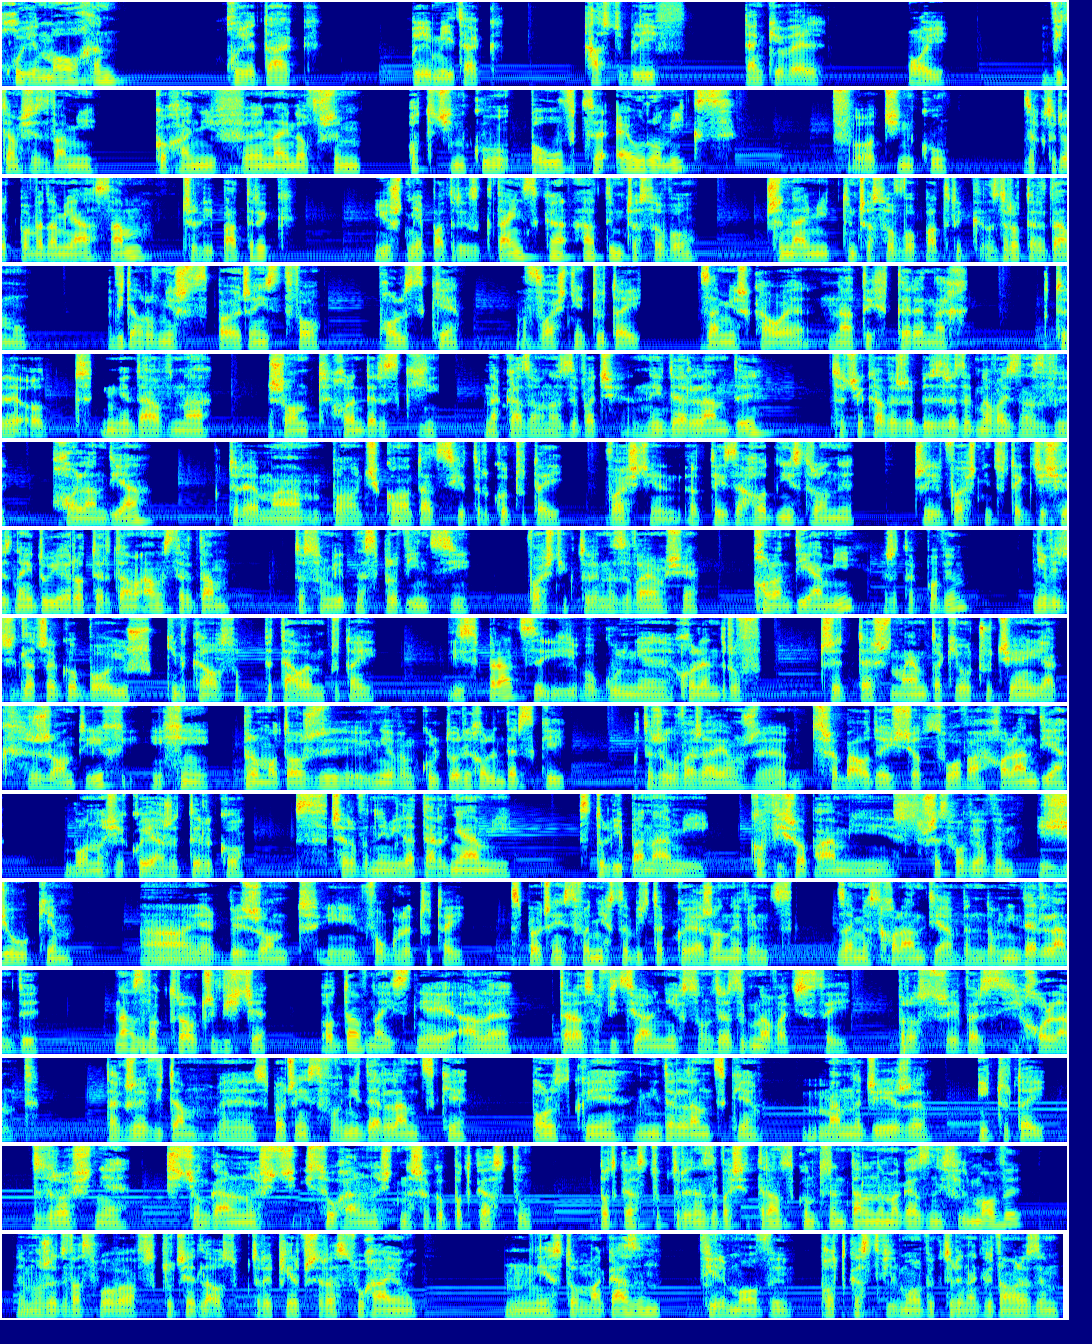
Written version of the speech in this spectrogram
Goedemorgen, goeiedag, goedemiddag, alsjeblieft, dankjewel. Oj, witam się z wami, kochani, w najnowszym odcinku połówce Euromix. W odcinku, za który odpowiadam ja sam, czyli Patryk. Już nie Patryk z Gdańska, a tymczasowo, przynajmniej tymczasowo Patryk z Rotterdamu. Witam również społeczeństwo polskie, właśnie tutaj zamieszkałe na tych terenach, które od niedawna rząd holenderski nakazał nazywać Niderlandy. Co ciekawe, żeby zrezygnować z nazwy Holandia, które ma ponoć konotację tylko tutaj właśnie od tej zachodniej strony, czyli właśnie tutaj, gdzie się znajduje Rotterdam, Amsterdam. To są jedne z prowincji właśnie, które nazywają się Holandiami, że tak powiem. Nie wiedzieć dlaczego, bo już kilka osób pytałem tutaj i z pracy i ogólnie Holendrów, czy też mają takie uczucie jak rząd ich i promotorzy, nie wiem, kultury holenderskiej, którzy uważają, że trzeba odejść od słowa Holandia, bo ono się kojarzy tylko z czerwonymi latarniami, z tulipanami, coffee shopami, z przysłowiowym ziółkiem, a jakby rząd i w ogóle tutaj społeczeństwo nie chce być tak kojarzone, więc zamiast Holandia będą Niderlandy, Nazwa, która oczywiście od dawna istnieje, ale teraz oficjalnie chcą zrezygnować z tej prostszej wersji Holland. Także witam y, społeczeństwo niderlandzkie, polskie, niderlandzkie. Mam nadzieję, że i tutaj wzrośnie ściągalność i słuchalność naszego podcastu. Podcastu, który nazywa się Transkontynentalny Magazyn Filmowy. Może dwa słowa w skrócie dla osób, które pierwszy raz słuchają. Mm, jest to magazyn filmowy, podcast filmowy, który nagrywam razem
